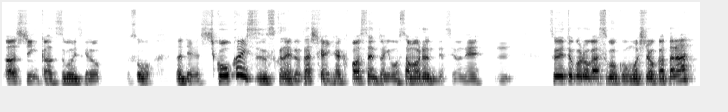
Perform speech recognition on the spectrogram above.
安心感すごいんですけど、そう、なんていうの、思考回数少ないと確かに100%に収まるんですよね。うん。そういうところがすごく面白かったなっ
